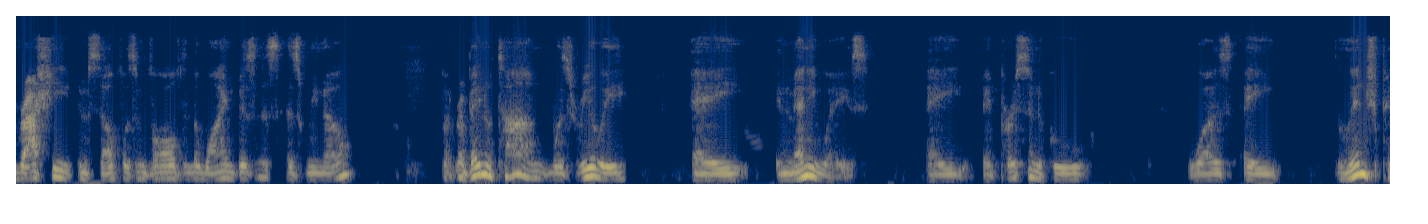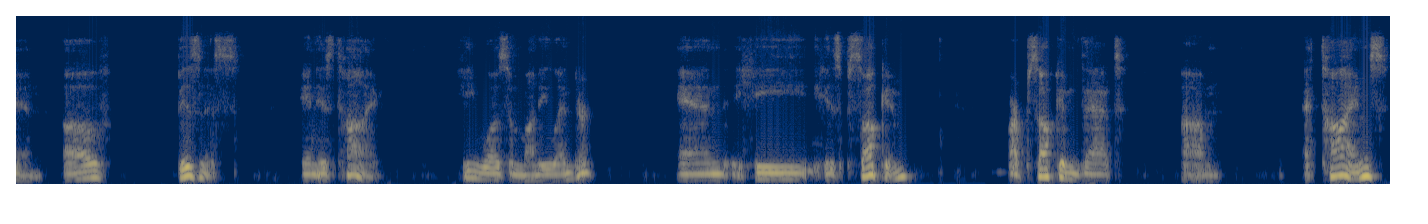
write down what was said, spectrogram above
Rashi himself was involved in the wine business, as we know, but Rabbeinu Tam was really a in many ways a, a person who was a linchpin of business in his time. He was a money lender, and he his psukim are psukim that um, at times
